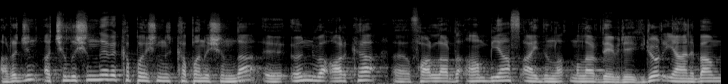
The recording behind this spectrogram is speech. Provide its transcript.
Aracın açılışında ve kapanışında, kapanışında e, ön ve arka e, farlarda ambiyans aydınlatmalar devreye giriyor. Yani ben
